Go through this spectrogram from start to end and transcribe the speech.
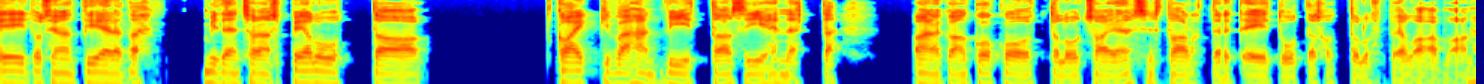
ei tosiaan tiedetä, miten Giants peluttaa. Kaikki vähän viittaa siihen, että ainakaan koko ottelu Giantsin starterit ei tule tässä ottelussa pelaamaan.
